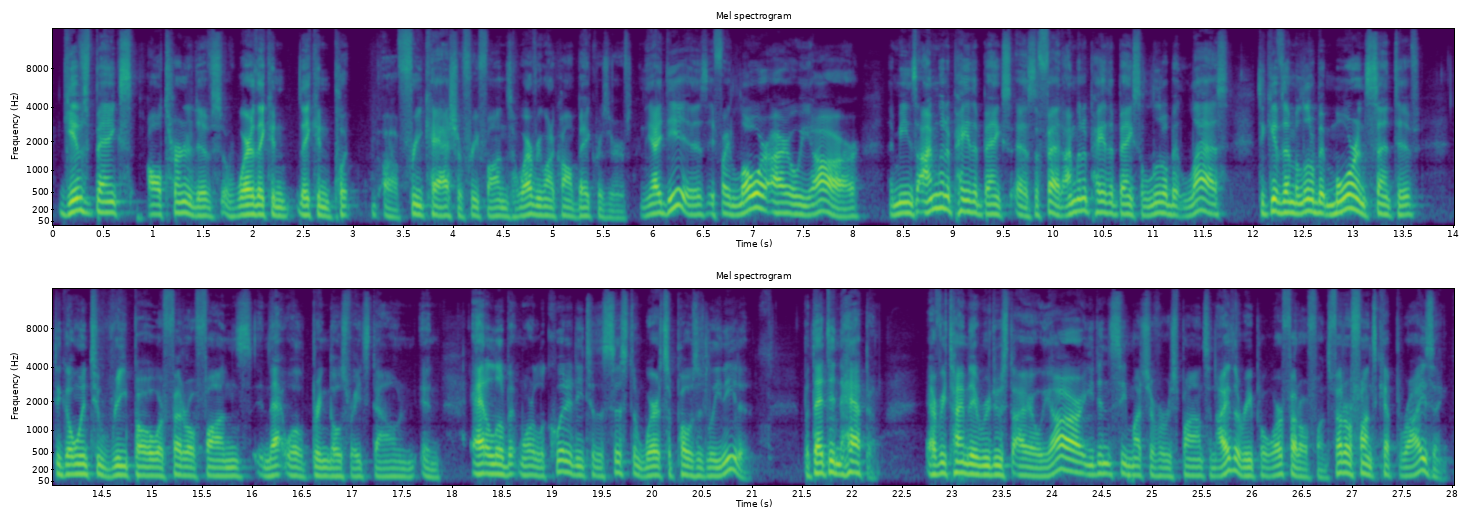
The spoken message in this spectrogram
gives banks alternatives of where they can, they can put uh, free cash or free funds, however you want to call them, bank reserves. And the idea is if I lower IOER, that means I'm going to pay the banks, as the Fed, I'm going to pay the banks a little bit less to give them a little bit more incentive to go into repo or federal funds, and that will bring those rates down and add a little bit more liquidity to the system where it's supposedly needed. But that didn't happen. Every time they reduced IOER, you didn't see much of a response in either repo or federal funds. Federal funds kept rising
